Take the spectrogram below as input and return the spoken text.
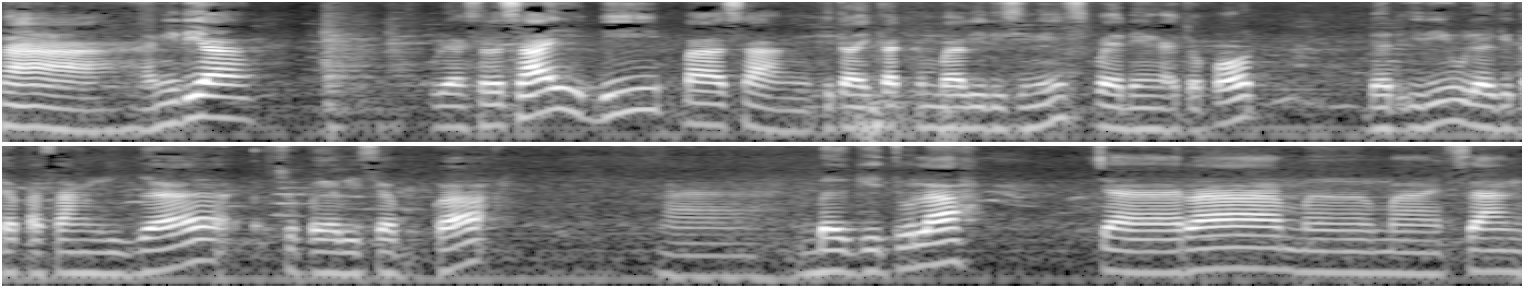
Nah ini dia. Udah selesai dipasang. Kita ikat kembali di sini supaya dia nggak copot. Dan ini udah kita pasang juga supaya bisa buka. Nah begitulah cara memasang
